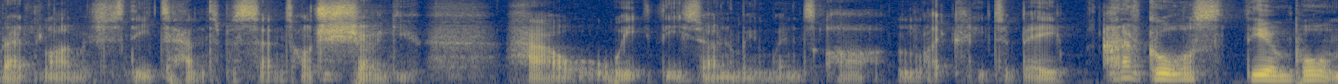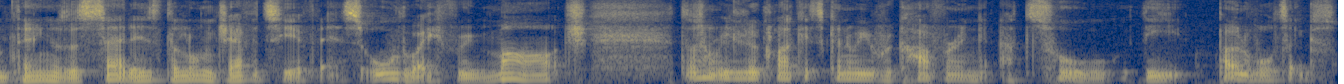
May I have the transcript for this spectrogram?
red line, which is the 10th percentile, just showing you how weak these zonal winds are likely to be. And of course, the important thing, as I said, is the longevity of this. All the way through March, doesn't really look like it's going to be recovering at all. The polar vortex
